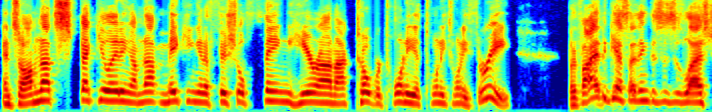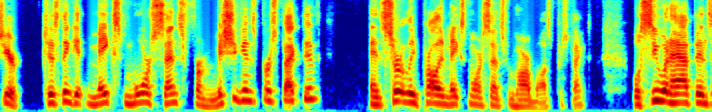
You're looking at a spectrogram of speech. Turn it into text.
And so I'm not speculating, I'm not making an official thing here on October 20th, 2023. But if I had to guess, I think this is his last year. Just think it makes more sense from Michigan's perspective and certainly probably makes more sense from Harbaugh's perspective. We'll see what happens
